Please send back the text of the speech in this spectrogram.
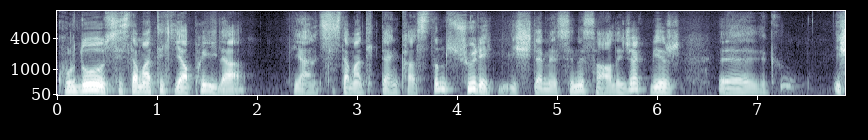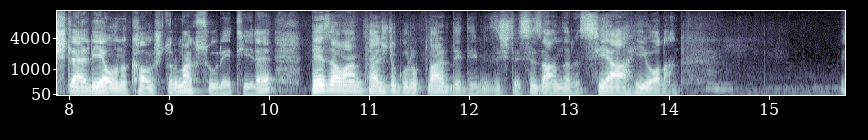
kurduğu sistematik yapıyla yani sistematikten kastım sürekli işlemesini sağlayacak bir e, işlerliğe onu kavuşturmak suretiyle dezavantajlı gruplar dediğimiz işte siz anlarız siyahi olan e,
